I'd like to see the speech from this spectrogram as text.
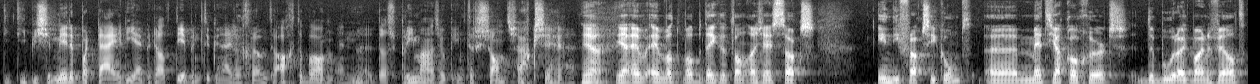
die typische middenpartijen, die hebben, dat, die hebben natuurlijk een hele grote achterban. En eh, dat is prima, dat is ook interessant, zou ik zeggen. Ja, ja en, en wat, wat betekent het dan als jij straks in die fractie komt met Jacco Geurts, de boer uit Barneveld?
